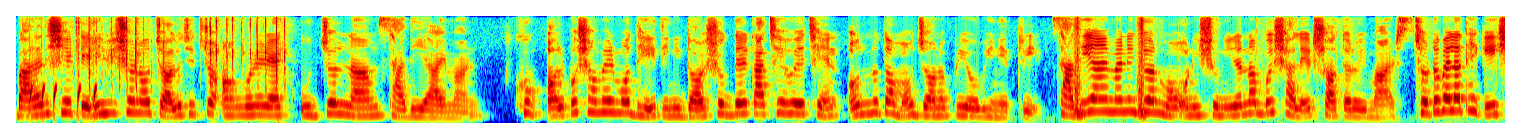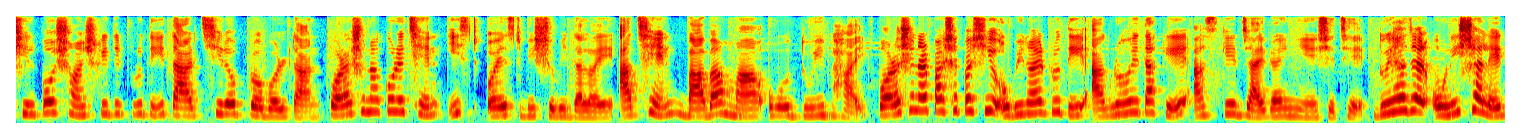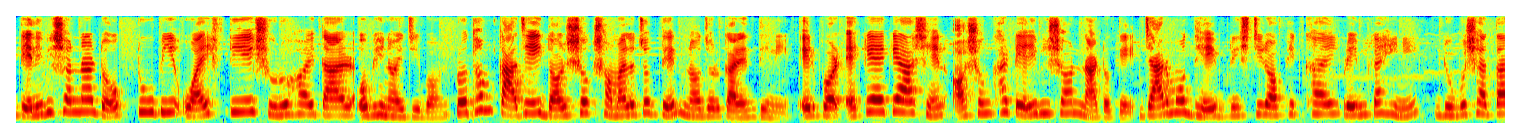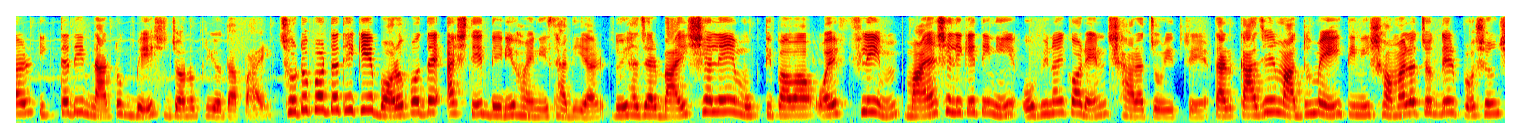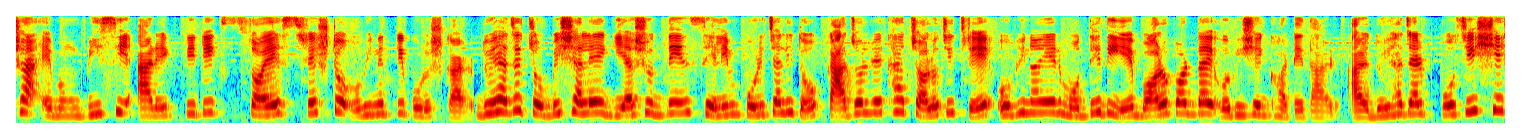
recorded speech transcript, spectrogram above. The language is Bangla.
বাংলাদেশের টেলিভিশন ও চলচ্চিত্র অঙ্গনের এক উজ্জ্বল নাম সাদিয়া আয়মান। খুব অল্প সময়ের মধ্যেই তিনি দর্শকদের কাছে হয়েছেন অন্যতম জনপ্রিয় অভিনেত্রী। সাদিয়া আয়মানের জন্ম উনিশশো নিরানব্বই সালের সতেরোই মার্চ। ছোটবেলা থেকেই শিল্প সংস্কৃতির প্রতি তার ছিল প্রবল টান। পড়াশোনা করেছেন ইস্ট ওয়েস্ট বিশ্ববিদ্যালয়ে। আছেন বাবা, মা ও দুই ভাই। পড়াশোনার পাশাপাশি অভিনয়ের প্রতি আগ্রহই তাকে আজকের জায়গায় নিয়ে এসেছে। দুই হাজার উনিশ সালে টেলিভিশন নাটক টু বি ওয়াইফ দিয়ে শুরু হয় তার অভিনয় জীবন। প্রথম কাজেই দর্শক সমালোচকদের নজর কাড়েন তিনি। এরপর একে একে আসেন অসংখ্য টেলিভিশন নাটকে, যার মধ্যে বৃষ্টির অপেক্ষায় প্রেম কাহিনী, ডুবোসাঁতার ইত্যাদি নাটক বেশ জনপ্রিয়তা পায়। ছোট পর্দা থেকে বড় পর্দায় আসতে দেরি হয়নি সাদিয়ার। দুই হাজার বাইশ সালে মুক্তি পাওয়া ওয়েব ফিল্ম মায়াশালীকে তিনি অভিনয় করেন সারা চরিত্রে। তার কাজের মাধ্যমেই তিনি সমালোচকদের প্রশংসা এবং বিসিআরএ ক্রিটিক্স চয়েস শ্রেষ্ঠ অভিনেত্রী পুরস্কার। দুই হাজার সালে গিয়াসুদ্দিন সেলিম পরিচালিত কাজল রেখা চলচ্চিত্রে অভিনয়ের মধ্যে দিয়ে বড় পর্দায় অভিষেক ঘটে তার। আর দুই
